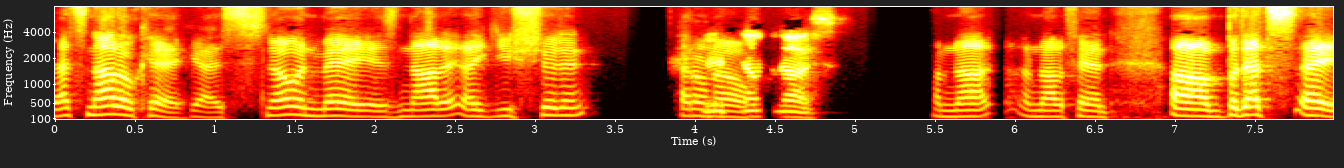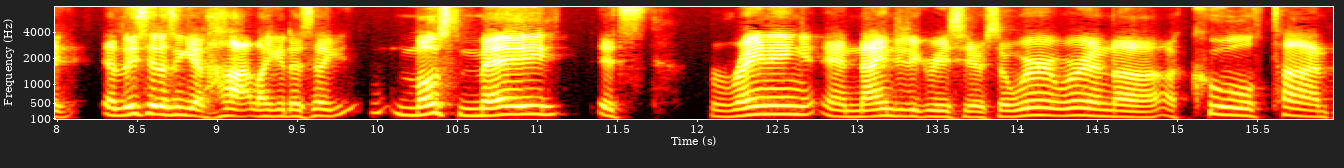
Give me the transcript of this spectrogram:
That's not okay, guys. Snow in May is not like you shouldn't. I don't You're know. telling us. I'm not. I'm not a fan. Um, but that's hey. At least it doesn't get hot like it does. Like most May, it's raining and 90 degrees here, so we're we're in a, a cool time.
